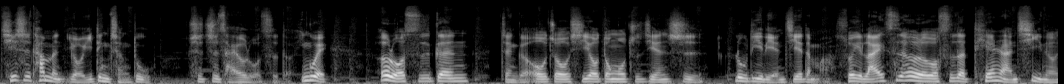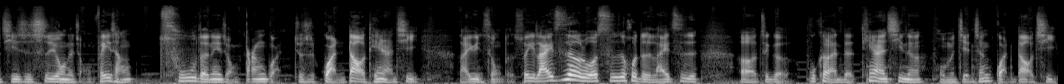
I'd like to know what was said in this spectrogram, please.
其实他们有一定程度是制裁俄罗斯的，因为俄罗斯跟整个欧洲、西欧、东欧之间是陆地连接的嘛，所以来自俄罗斯的天然气呢，其实是用那种非常粗的那种钢管，就是管道天然气来运送的。所以来自俄罗斯或者来自呃这个乌克兰的天然气呢，我们简称管道气。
